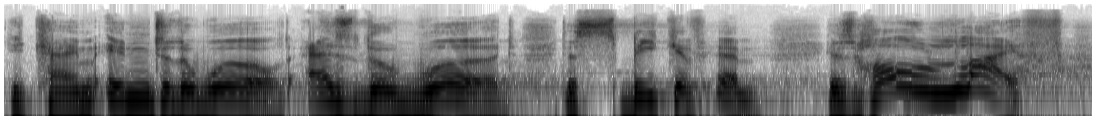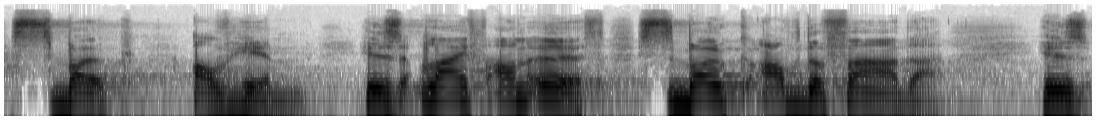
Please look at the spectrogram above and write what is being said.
He came into the world as the Word to speak of Him. His whole life spoke of Him. His life on earth spoke of the Father. His,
